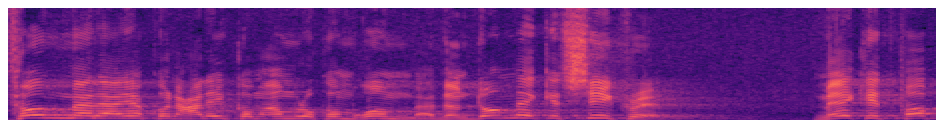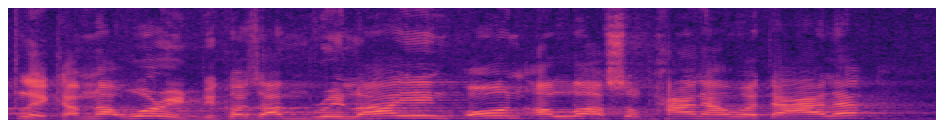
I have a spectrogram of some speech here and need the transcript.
ثم لا يكن عليكم أمركم غمة. Then don't make it secret. Make it public. I'm not worried because I'm relying on Allah subhanahu wa ta'ala.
